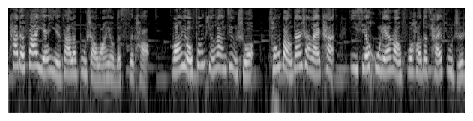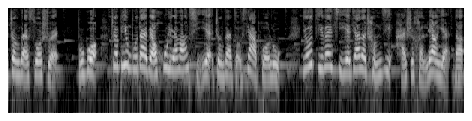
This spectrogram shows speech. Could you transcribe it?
他的发言引发了不少网友的思考。网友风平浪静说，从榜单上来看，一些互联网富豪的财富值正在缩水。不过，这并不代表互联网企业正在走下坡路，有几位企业家的成绩还是很亮眼的。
